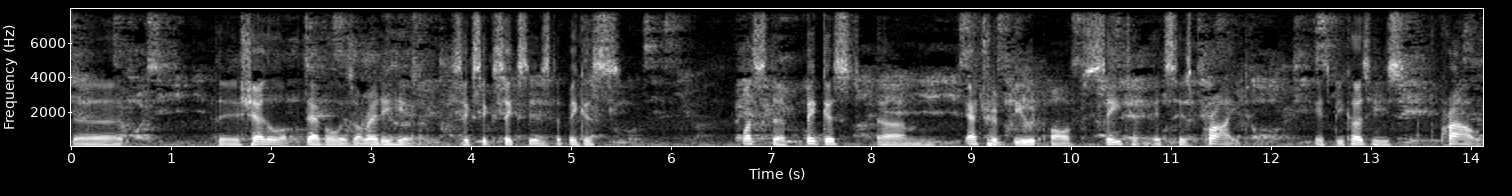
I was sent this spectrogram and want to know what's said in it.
the the shadow of devil is already here. 666 is the biggest. What's the biggest um, attribute of Satan? It's his pride. It's because he's proud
